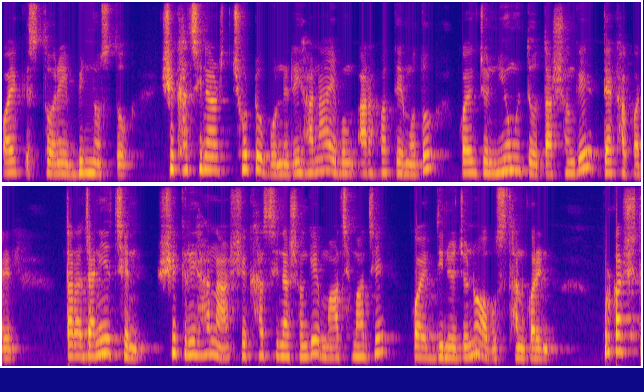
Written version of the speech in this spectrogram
কয়েক স্তরে বিন্যস্ত। শেখ হাসিনার ছোট বোন রেহানা এবং আরাফাতের মতো কয়েকজন নিয়মিত তার সঙ্গে দেখা করেন। তারা জানিয়েছেন, শেখ রেহানা শেখ হাসিনার সঙ্গে মাঝে মাঝে কয়েকদিনের জন্য অবস্থান করেন। প্রকাশিত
